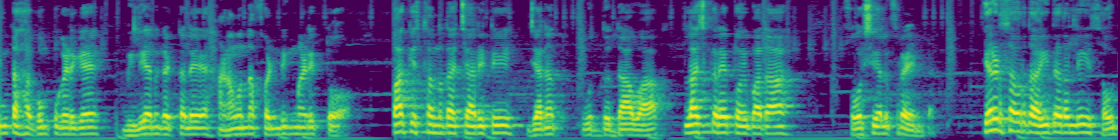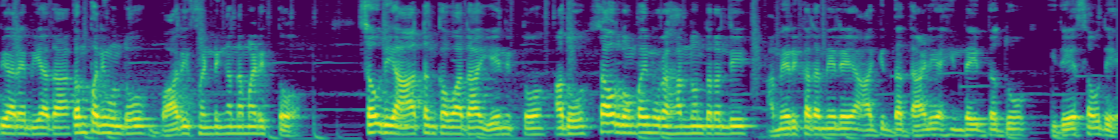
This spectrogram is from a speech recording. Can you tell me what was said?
ಇಂತಹ ಗುಂಪುಗಳಿಗೆ ಮಿಲಿಯನ್ ಗಟ್ಟಲೆ ಹಣವನ್ನು ಫಂಡಿಂಗ್ ಮಾಡಿತ್ತು. ಪಾಕಿಸ್ತಾನದ ಚಾರಿಟಿ ಜನತ್ ಉದ್ ದಾವಾ ಲಷ್ಕರ್ ಎ ತೊಯ್ಬಾದ ಸೋಷಿಯಲ್ ಫ್ರೆಂಡ್. ಎರಡು ಸಾವಿರದ ಐದರಲ್ಲಿ ಸೌದಿ ಅರೇಬಿಯಾದ ಕಂಪನಿ ಒಂದು ಭಾರಿ ಫಂಡಿಂಗ್ ಅನ್ನ ಮಾಡಿತ್ತು. ಸೌದಿಯ ಆತಂಕವಾದ ಏನಿತ್ತೋ ಅದು ಸಾವಿರದ ಒಂಬೈನೂರ ಹನ್ನೊಂದರಲ್ಲಿ ಅಮೆರಿಕದ ಮೇಲೆ ಆಗಿದ್ದ ದಾಳಿಯ ಹಿಂದೆ ಇದ್ದದ್ದು ಇದೇ ಸೌದಿ.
